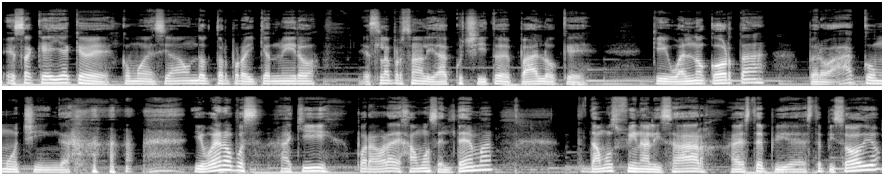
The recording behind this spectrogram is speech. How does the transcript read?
Es aquella que, como decía un doctor por ahí que admiro, es la personalidad cuchito de palo que, que igual no corta, pero ah, como chinga. y bueno, pues aquí por ahora dejamos el tema. Damos finalizar a este, a este episodio.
